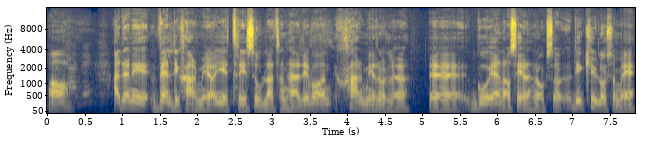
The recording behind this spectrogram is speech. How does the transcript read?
Ja. den är väldigt charmig. Jag ger tre solar till den här. Det var en charmig rulle. Eh, gå gärna och se den också. Det är kul också med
